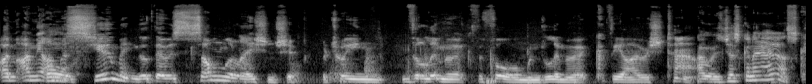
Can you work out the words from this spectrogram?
I'm, I mean, I'm Oh. assuming that there is some relationship between the Limerick, the form, and Limerick, the Irish town. I was just going to ask.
